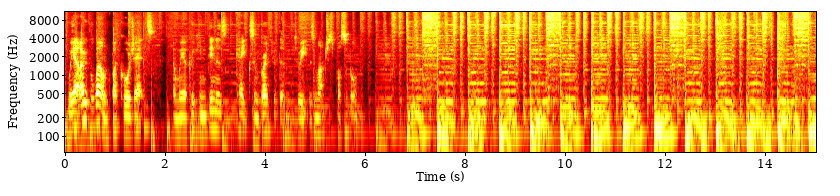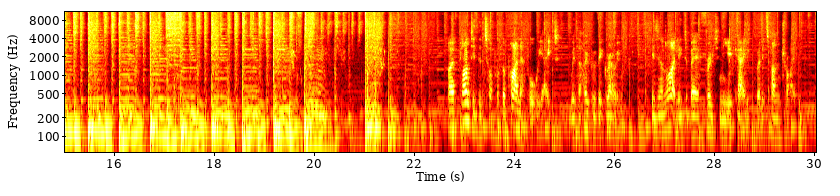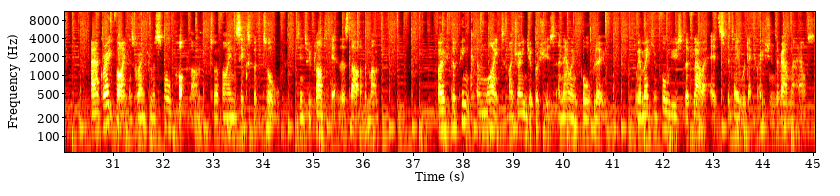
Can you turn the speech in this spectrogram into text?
We are overwhelmed by courgettes and we are cooking dinners, cakes and breads with them to eat as much as possible. I have planted the top of a pineapple we ate with the hope of it growing. It is unlikely to bear fruit in the UK, but it's fun trying. Our grapevine has grown from a small pot plant to a vine 6 foot tall since we planted it at the start of the month. Both the pink and white hydrangea bushes are now in full bloom. We are making full use of the flower heads for table decorations around the house.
